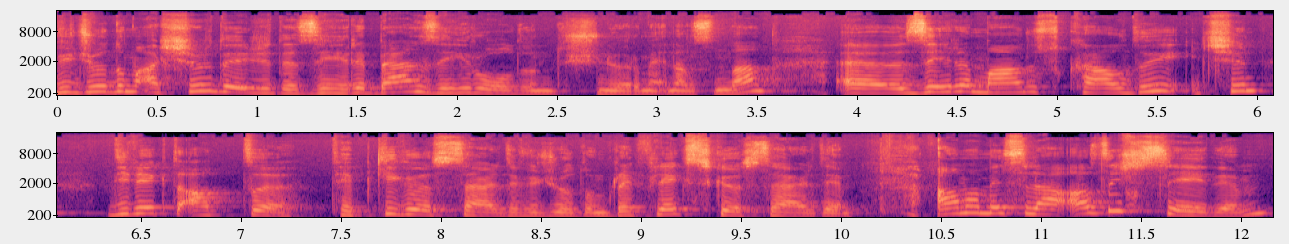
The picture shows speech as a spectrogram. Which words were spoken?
Vücudum aşırı derecede zehre, ben zehir olduğunu düşünüyorum en azından. Ee, zehre maruz kaldığı için direkt attı, tepki gösterdi vücudum, refleks gösterdi. Ama mesela az içseydim,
